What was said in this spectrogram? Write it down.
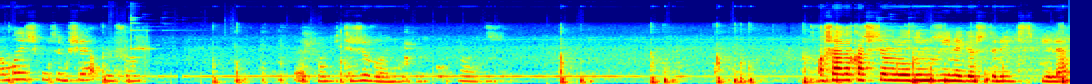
Ama hiç kimse bir şey yapmıyor şu an. Evet, bitireceğiz oyunu. Evet. Aşağıda kaç level olduğumuzu yine gösteriyor XP ile.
